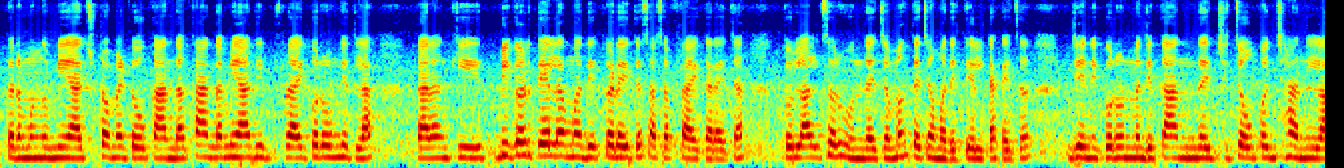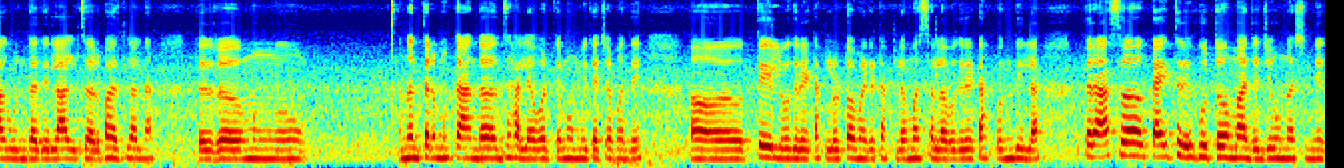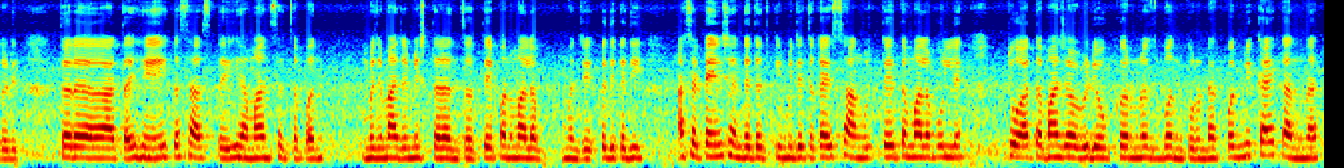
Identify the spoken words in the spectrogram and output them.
तर मग मी आज टोमॅटो कांदा कांदा मी आधी फ्राय करून घेतला. कारण की बिगड तेलामध्ये कढईतच असा फ्राय करायचा. तो लालसर होऊन द्यायचा मग त्याच्यामध्ये तेल टाकायचं. जेणेकरून म्हणजे कांद्याची चव पण छान लागून जाते लालसर भाजला ना. तर मग नंतर मग कांदा झाल्यावर ते मग मी त्याच्यामध्ये तेल वगैरे टाकलं टोमॅटो टाकलं मसाला वगैरे टाकून दिला. तर असं काहीतरी होतं माझ्या जीवनाशी निगडीत. तर आता हे कसं असतं ह्या माणसाचं पण म्हणजे माझ्या मिस्टरांचं ते पण मला म्हणजे कधी कधी असं टेन्शन देतात की मी त्याचं काही सांगू ते तर मला बोलले तू आता माझ्या व्हिडिओ करणंच बंद करून टाक. पण मी काय करणार?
